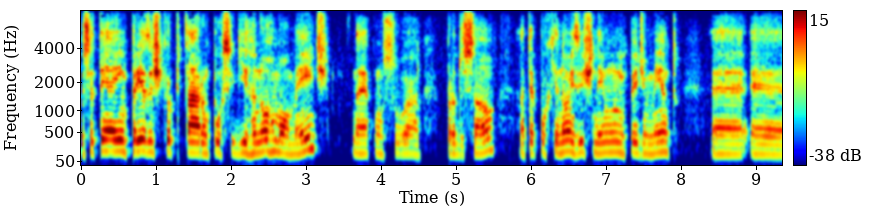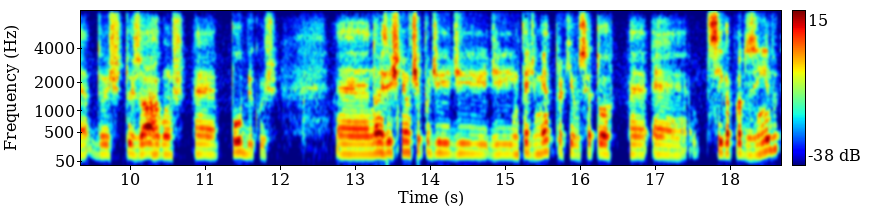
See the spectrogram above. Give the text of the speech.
você tem aí empresas que optaram por seguir normalmente né, com sua produção, até porque não existe nenhum impedimento é, é, dos, dos órgãos é, públicos, é, não existe nenhum tipo de, de, de impedimento para que o setor é, é, siga produzindo.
